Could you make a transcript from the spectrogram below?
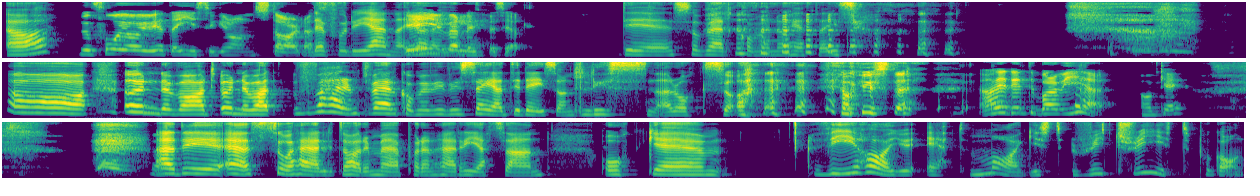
Ja, då får jag ju heta Isegran Stardust. det får du gärna Det göra är ju väldigt Jenny. speciellt. Det är så välkommen att heta Is. Åh, underbart, underbart! Varmt välkommen vill vi säga till dig som lyssnar också. Ja, just det. Ja, det är inte bara vi här. Okej. Ja, det är så härligt att ha dig med på den här resan. Och eh, vi har ju ett magiskt retreat på gång.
